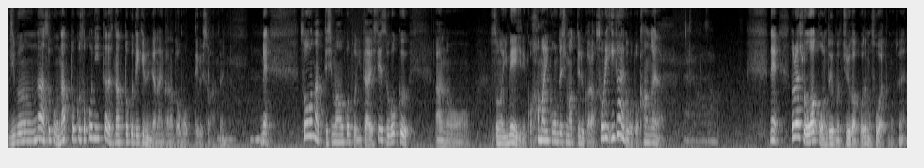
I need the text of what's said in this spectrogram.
自分がすごく納得そこに行ったら納得できるんじゃないかなと思ってる人なんですね。でそうなってしまうことに対してすごくあのそのイメージにこうはまり込んでしまってるからそれ以外のことを考えない。なるでそれは小学校の時も中学校でもそうやと思うんですよね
